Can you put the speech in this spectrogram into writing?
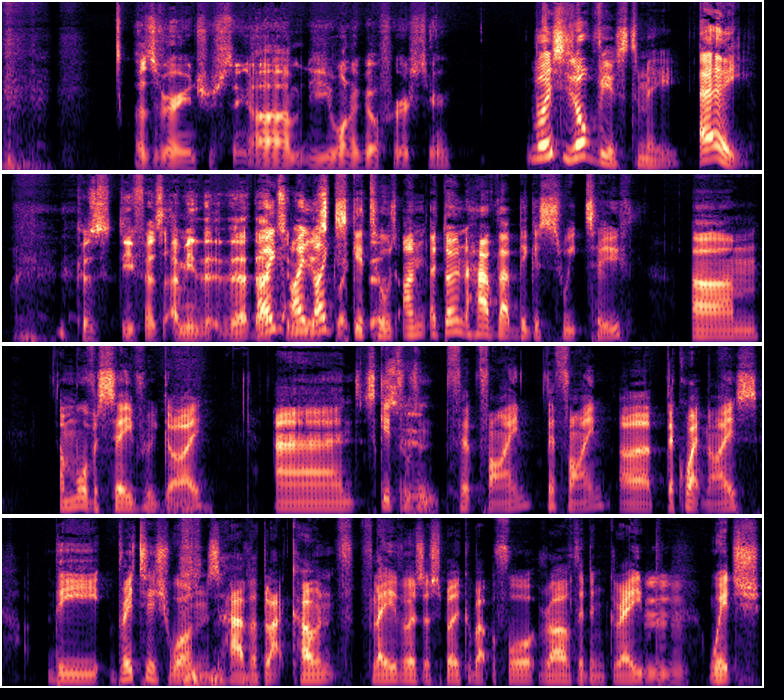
That's very interesting. Um, do you want to go first here? Well, this is obvious to me. A. Because defense, I mean, th- that, I, I like the- Skittles. I'm, I don't have that big a sweet tooth. Um, I'm more of a savory guy, and Skittles Same. are f- fine. They're fine. Uh, they're quite nice. The British ones have a black currant f- flavor, as I spoke about before, rather than grape, Mm. which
